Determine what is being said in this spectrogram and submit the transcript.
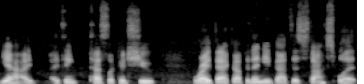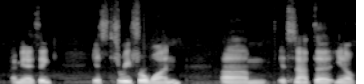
yeah, I, I think Tesla could shoot right back up. And then you've got this stock split. I mean, I think it's three for one. Um, it's not the, you know,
